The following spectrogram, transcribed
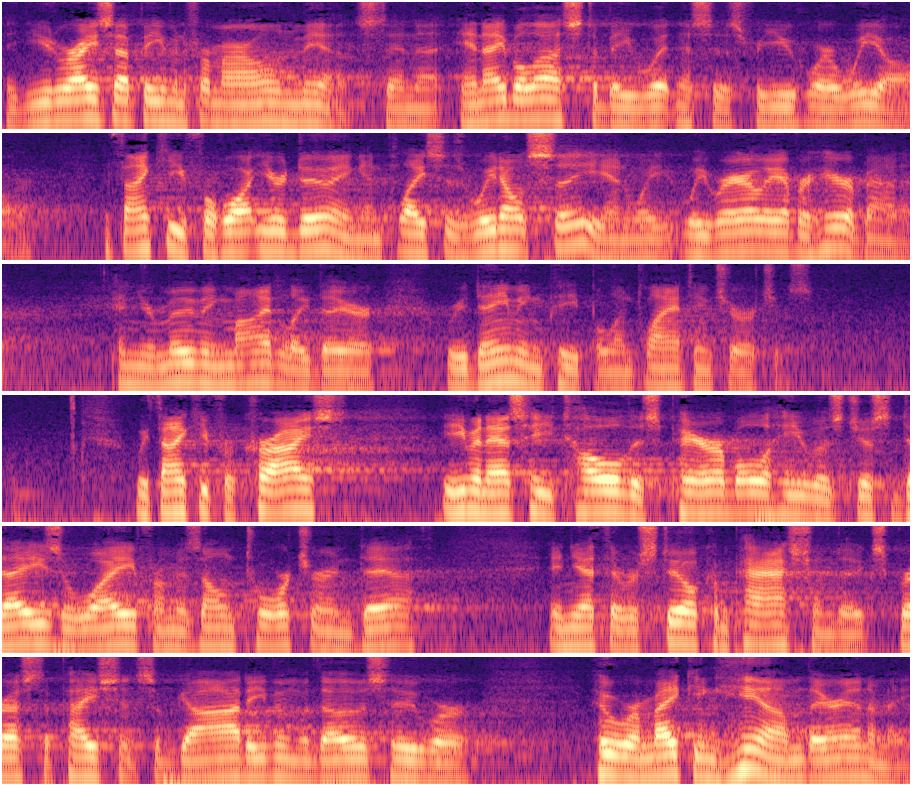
that you'd raise up even from our own midst and uh, enable us to be witnesses for you where we are. Thank you for what you're doing in places we don't see and we, we rarely ever hear about it. And you're moving mightily there, redeeming people and planting churches. We thank you for Christ. Even as he told this parable, he was just days away from his own torture and death and yet there was still compassion to express the patience of God even with those who were, who were making him their enemy.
